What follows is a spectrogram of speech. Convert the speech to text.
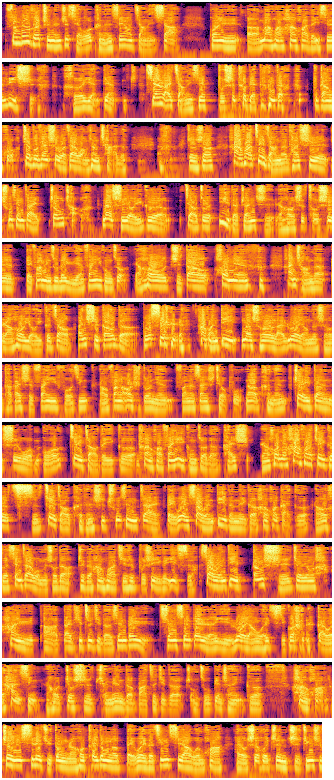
分工和职能之前，我可能先要讲一下。关于呃漫画汉化的一些历史和演变，先来讲一些不是特别干的 不干货。这部分是我在网上查的，啊，就是说汉化最早呢，它是出现在周朝，那时有一个。叫做译的专职，然后是从事北方民族的语言翻译工作，然后直到后面汉朝呢，然后有一个叫安世高的波斯人，汉桓帝那时候来洛阳的时候，他开始翻译佛经，然后翻了二十多年，翻了三十九部，那可能这一段是我们国最早的一个汉化翻译工作的开始。然后呢，汉化这个词最早可能是出现在北魏孝文帝的那个汉化改革，然后和现在我们说的这个汉化其实不是一个意思了。孝文帝当时就用汉汉语啊代替自己的鲜卑语，迁鲜卑人以洛阳为籍贯，改为汉姓，然后就是全面的把自己的种族变成一个汉化。这一系列举动，然后推动了北魏的经济啊、文化，还有社会、政治、军事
